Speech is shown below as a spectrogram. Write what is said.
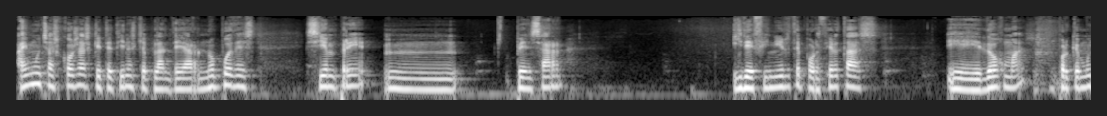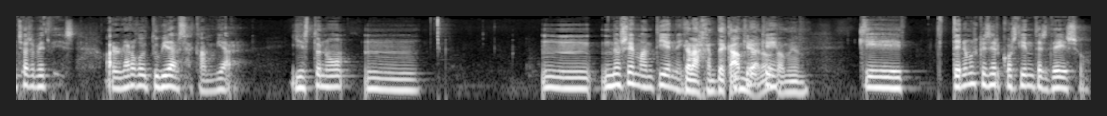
hay muchas cosas que te tienes que plantear. No puedes siempre mm, pensar y definirte por ciertas eh, dogmas, porque muchas veces a lo largo de tu vida vas a cambiar. Y esto no... mm, no se mantiene Que la gente cambia, ¿no? que- También. que tenemos que ser conscientes de eso,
